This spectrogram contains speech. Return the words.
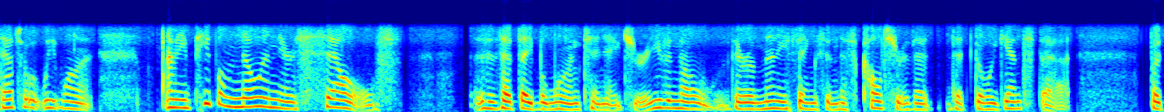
that's what we want." I mean, people know in their cells that they belong to nature, even though there are many things in this culture that that go against that. But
